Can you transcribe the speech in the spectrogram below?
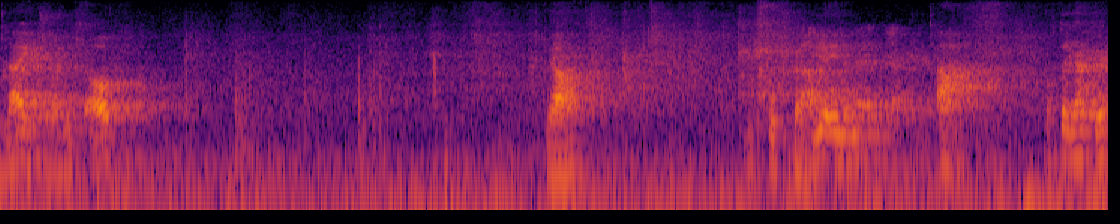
Vielleicht schreibe ich es auf. Ja. Ich buchstabiere ja, Ihnen. Ah, auf der Jacke? Ja,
